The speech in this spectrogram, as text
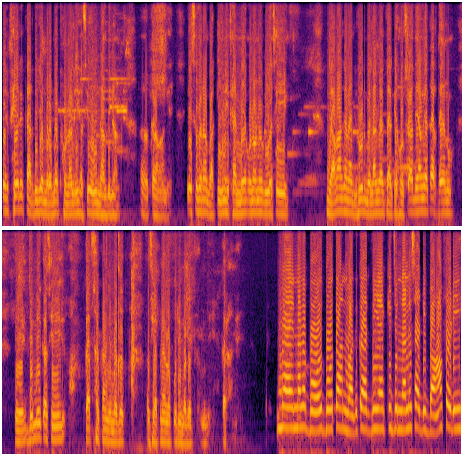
ਤੇ ਫਿਰ ਘਰ ਦੀ ਜੋ ਮੁਰੰਮਤ ਹੋਣ ਵਾਲੀ ਅਸੀਂ ਉਹ ਨਾਲ ਦੀ ਨਾਲ ਕਰਾਵਾਂਗੇ। ਇਸੇ ਤਰ੍ਹਾਂ ਬਾਕੀ ਜਿਹੜੀ ਫੈਮਿਲੀ ਉਹਨਾਂ ਨੂੰ ਵੀ ਅਸੀਂ ਜਾਵਾਂਗੇ ਨਾ, ਜ਼ਰੂਰ ਮਿਲਾਂਗਾ ਤਾਂ ਕਿ ਹੌਸਲਾ ਦੇਵਾਂਗੇ ਘਰਦਿਆਂ ਨੂੰ, ਤੇ ਜਿੰਨੀ ਕੁ ਅਸੀਂ ਕਰ ਸਕਾਂਗੇ ਮਦਦ, ਅਸੀਂ ਆਪਣੇ ਵੱਲੋਂ ਪੂਰੀ ਮਦਦ ਕਰਾਂਗੇ। ਮੈਂ ਇਹਨਾਂ ਦਾ ਬਹੁਤ ਬਹੁਤ ਧੰਨਵਾਦ ਕਰਦੀ ਹਾਂ ਕਿ ਜਿਨ੍ਹਾਂ ਨੇ ਸਾਡੀ ਬਾਹ ਫੜੀ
